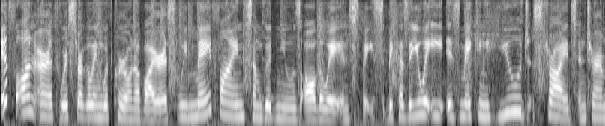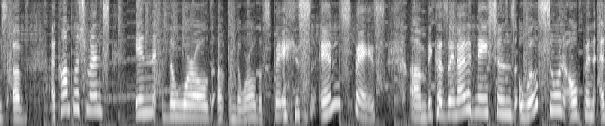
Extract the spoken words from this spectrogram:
If on Earth we're struggling with coronavirus, we may find some good news all the way in space because the UAE is making huge strides in terms of accomplishments in the world of in the world of space in space um, because the United Nations will soon open a,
